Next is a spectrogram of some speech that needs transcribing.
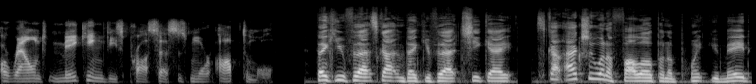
around making these processes more optimal. Thank you for that, Scott, and thank you for that, Chike. Scott, I actually want to follow up on a point you made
